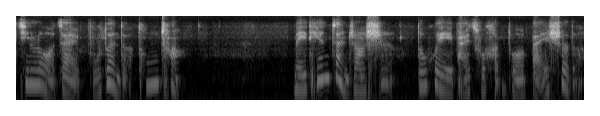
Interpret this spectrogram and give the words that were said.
经络在不断的通畅。每天站桩时，都会排出很多白色的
